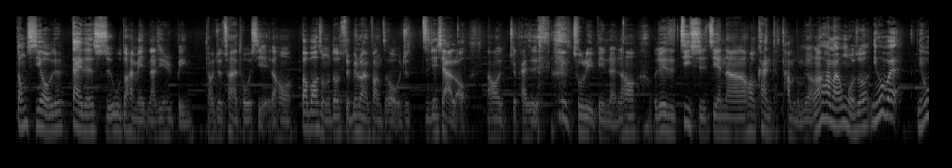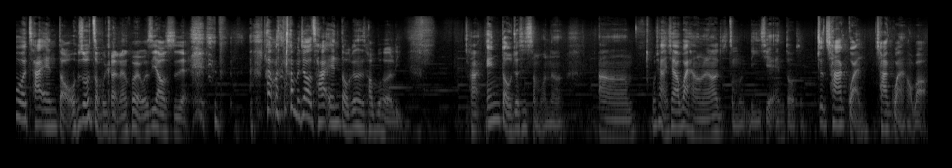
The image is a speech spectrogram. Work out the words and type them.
东西哦，我就带的食物都还没拿进去冰，然后就穿着拖鞋，然后包包什么都随便乱放，之后我就直接下楼，然后就开始 处理病人。然后我就一直记时间啊，然后看他们怎么用。然后他们还问我说，你会不会你会不会拆 endo？我说怎么可能会，我是药师哎。他们他们叫我插 endo，真的超不合理。啊，endo 就是什么呢？嗯，我想一下，外行人要怎么理解 endo？就插管，插管好不好？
